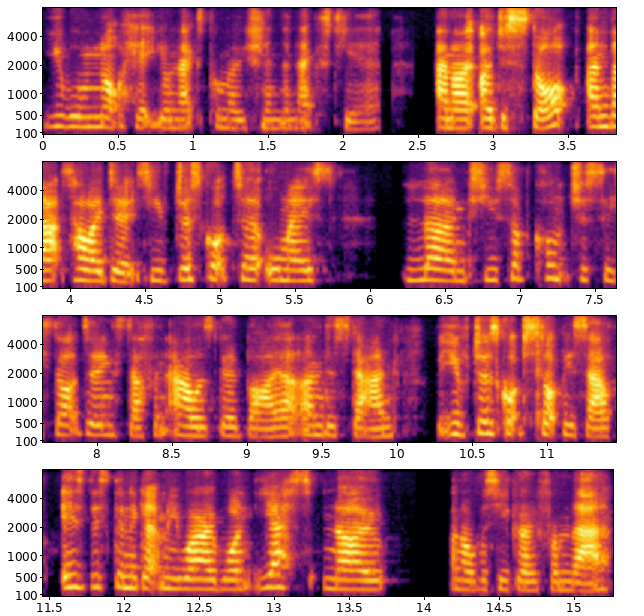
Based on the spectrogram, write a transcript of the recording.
you will not hit your next promotion in the next year. And I, I just stop. And that's how I do it. So you've just got to almost learn because you subconsciously start doing stuff and hours go by. I understand, but you've just got to stop yourself. Is this going to get me where I want? Yes, no. And obviously go from there.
